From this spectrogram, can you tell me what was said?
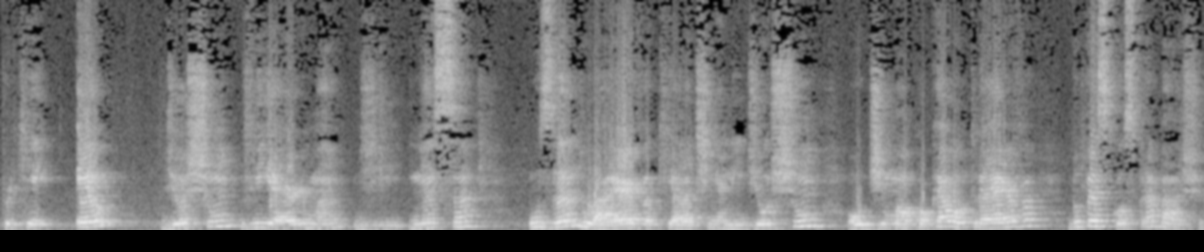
Porque eu, de Oxum, vi a irmã de Inhansã usando a erva que ela tinha ali de Oxum ou de uma qualquer outra erva do pescoço para baixo.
